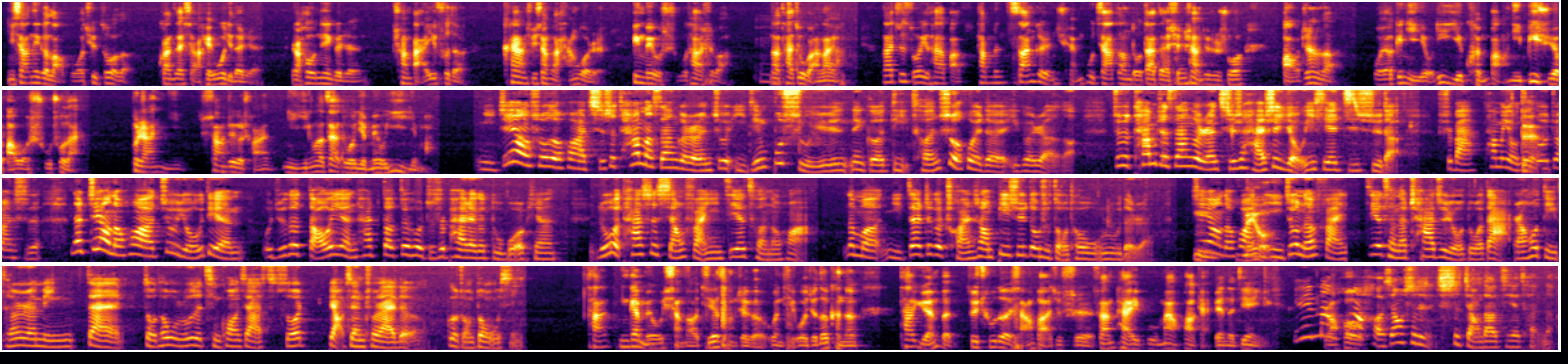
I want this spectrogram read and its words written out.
你像那个老伯去做了关在小黑屋里的人，然后那个人穿白衣服的看上去像个韩国人，并没有赎他，是吧？那他就完了呀。那之所以他把他们三个人全部家当都带在身上，就是说保证了我要跟你有利益捆绑，你必须要把我赎出来，不然你上这个船，你赢了再多也没有意义嘛。你这样说的话，其实他们三个人就已经不属于那个底层社会的一个人了。就是他们这三个人其实还是有一些积蓄的，是吧？他们有那么多钻石，那这样的话就有点，我觉得导演他到最后只是拍了一个赌博片。如果他是想反映阶层的话，那么你在这个船上必须都是走投无路的人，这样的话你就能反阶层的差距有多大，然后底层人民在走投无路的情况下所表现出来的各种动物性。他应该没有想到阶层这个问题，我觉得可能。他原本最初的想法就是翻拍一部漫画改编的电影，因为漫画好像是是讲到阶层的。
